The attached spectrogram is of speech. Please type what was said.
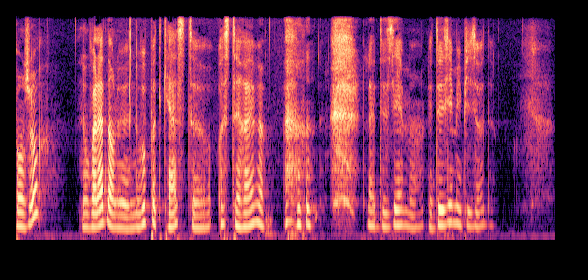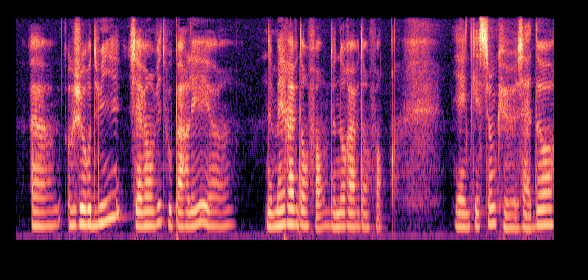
Bonjour, nous voilà dans le nouveau podcast euh, Rêve, le deuxième épisode. Euh, aujourd'hui, j'avais envie de vous parler euh, de mes rêves d'enfant, de nos rêves d'enfant. Il y a une question que j'adore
